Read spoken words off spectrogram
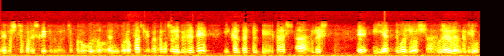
le hemos hecho por escrito, le hemos hecho por un, un le mandamos al MCC y cartas certificadas al resto. ¿eh? Y ya tenemos los acuses de recibo.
